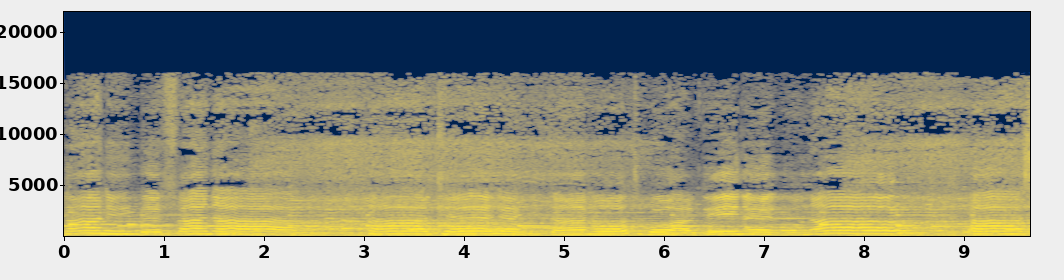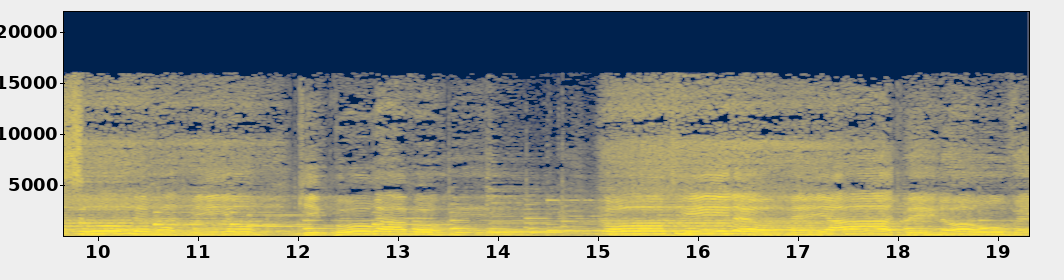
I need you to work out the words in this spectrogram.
פנים בפניו. על כן איתנות בו על פי נבוניו. אסור לבד מיום כיפור עווני אותי לעוד מיד בינו וביני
